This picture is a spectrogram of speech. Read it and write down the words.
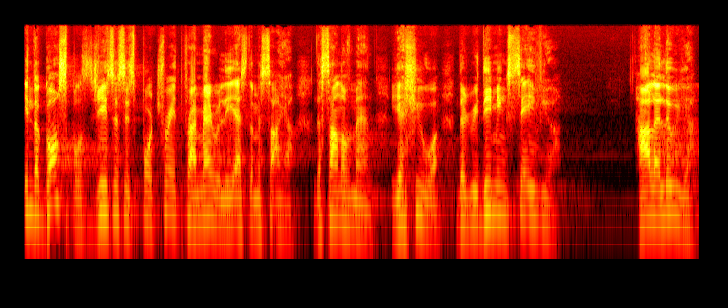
In the Gospels, Jesus is portrayed primarily as the Messiah, the Son of Man, Yeshua, the redeeming Savior. Hallelujah.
